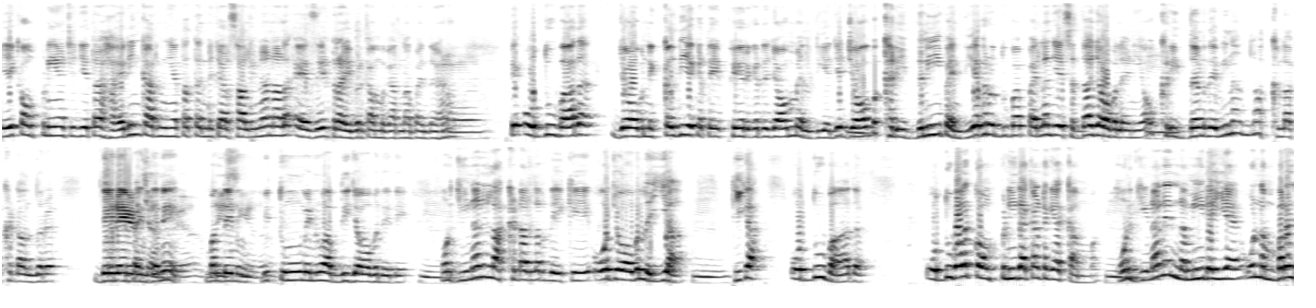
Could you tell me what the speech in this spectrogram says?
ਇਹ ਕੰਪਨੀਆਂ 'ਚ ਜੇ ਤਾਂ ਹਾਇਰਿੰਗ ਕਰਨੀ ਆ ਤਾਂ 3-4 ਸਾਲ ਇਹਨਾਂ ਨਾਲ ਐਜ਼ ਅ ਡਰਾਈਵਰ ਕੰਮ ਕਰਨਾ ਪੈਂਦਾ ਹੈ ਹਨਾ ਹਾਂ। ਤੇ ਉਦੋਂ ਬਾਅਦ ਜੌਬ ਨਿਕਲਦੀ ਹੈ ਕਿਤੇ ਫੇਰ ਕਿਤੇ ਜੌਬ ਮਿਲਦੀ ਹੈ। ਜੇ ਜੌਬ ਖਰੀਦਣੀ ਪੈਂਦੀ ਹੈ ਫਿਰ ਉਦੋਂ ਬਾਅਦ ਪਹਿਲਾਂ ਜੇ ਸਿੱਧਾ ਜੌਬ ਲੈਣੀ ਆ ਉਹ ਖਰੀਦਣ ਦੇ ਵੀ ਨਾ ਲੱਖ ਲੱਖ ਡਾਲਰ ਦੇਣੇ ਪੈਂਦੇ ਨੇ ਬੰਦੇ ਨੂੰ। ਵੀ ਤੂੰ ਮੈਨੂੰ ਆਪਦੀ ਜੌਬ ਦੇ ਦੇ ਹੁਣ ਜਿਨ੍ਹਾਂ ਨੇ ਲੱਖ ਡਾਲਰ ਦੇ ਕੇ ਉਹ ਜੌਬ ਲਈ ਆ। ਠੀਕ ਆ ਉਦੋਂ ਬਾਅਦ ਉਦੋਂ ਬਾਅਦ ਕੰਪਨੀ ਦਾ ਘਟ ਗਿਆ ਕੰਮ ਹੁਣ ਜਿਨ੍ਹਾਂ ਨੇ ਨਵੀਂ ਲਈ ਹੈ ਉਹ ਨੰਬਰ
